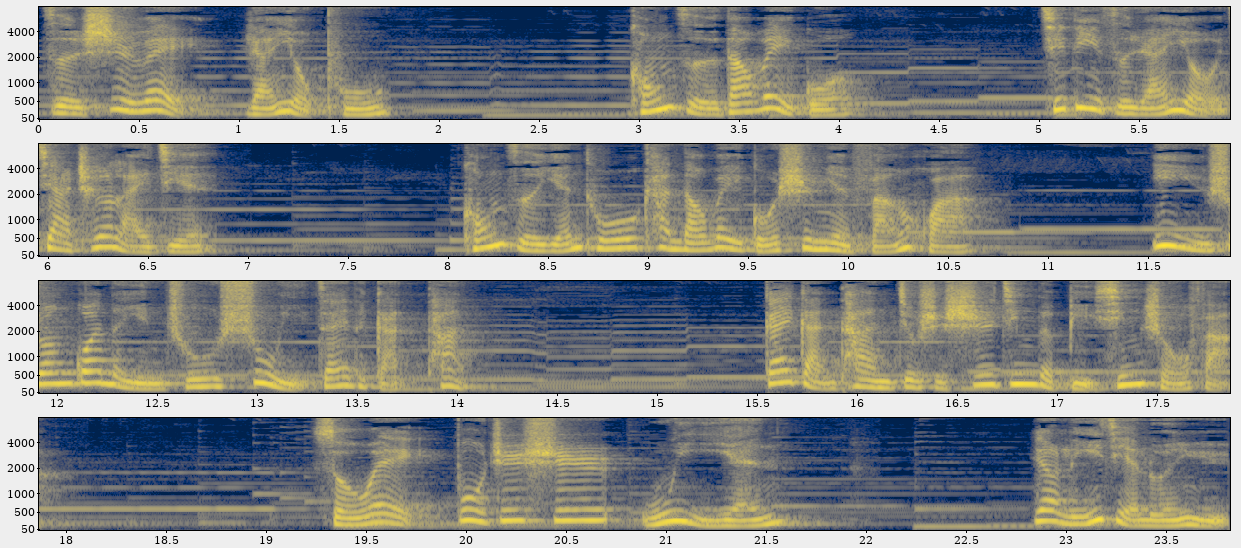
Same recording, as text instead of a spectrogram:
子是卫，冉有仆。孔子到魏国，其弟子冉有驾车来接。孔子沿途看到魏国市面繁华，一语双关地引出“数以哉”的感叹。该感叹就是《诗经》的比兴手法。所谓“不知诗，无以言”，要理解《论语》，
